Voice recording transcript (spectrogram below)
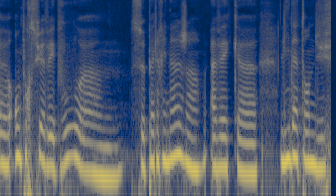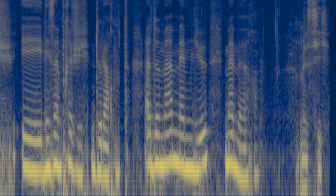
Euh, on poursuit avec vous euh, ce pèlerinage avec l'inattendu et les imprévus de la route. À demain, même lieu, même heure. Merci.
